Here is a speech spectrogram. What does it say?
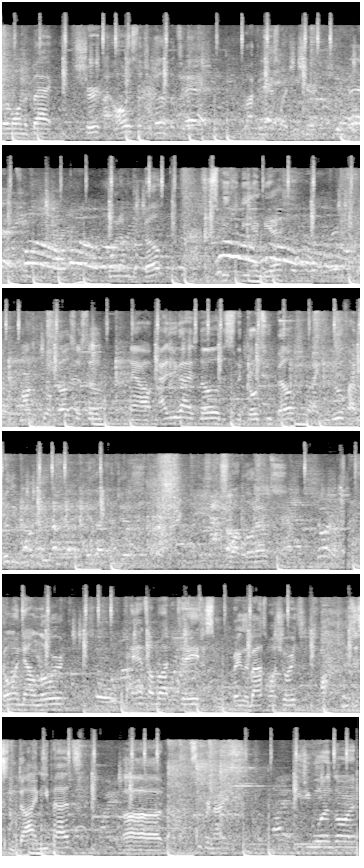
Logo on the back shirt. I always switch it up, but today, rocking the SYG shirt. Going under the belt, QB MBS. Molecule belt system. Now, as you guys know, this is the go-to belt. What I can do if I really want to is I can just. Going down lower, so pants I'm rocking today, just some regular basketball shorts. These are some dye knee pads. Uh, super nice. PG ones on.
